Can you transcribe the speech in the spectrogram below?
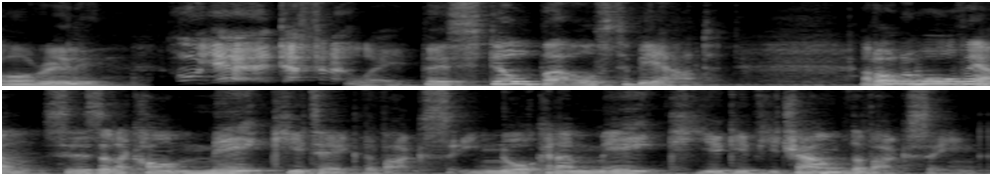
Oh, really? Oh, yeah, definitely. There's still battles to be had. I don't know all the answers, and I can't make you take the vaccine, nor can I make you give your child the vaccine.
